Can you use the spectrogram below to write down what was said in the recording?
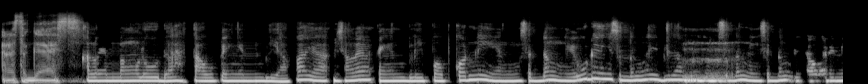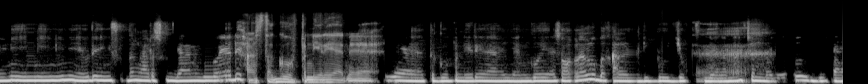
harus tegas. Kalau emang lu udah tahu pengen beli apa ya, misalnya pengen beli popcorn nih yang sedang, ya udah yang sedang aja bilang Hmm. yang sedang yang sedang ditawarin ini ini ini, ini. ya udah yang sedang harus jangan goyah deh. Harus teguh pendirian ya. Iya, teguh pendirian jangan gue ya. Soalnya lu bakal dibujuk segala Eh. macam dan itu bisa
